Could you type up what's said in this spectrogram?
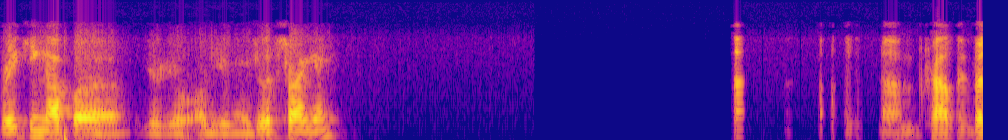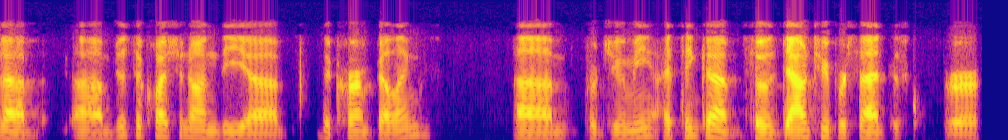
Breaking up, your audio. Let's try again. Um, Probably. But uh, um, just a question on the uh the current billings um, for Joo Mi. I think uh, so down 2% this quarter.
